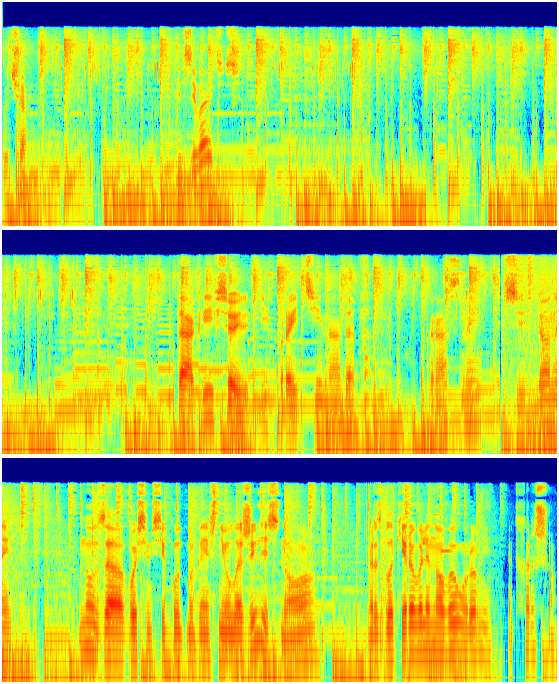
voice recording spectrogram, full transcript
Вы чё? Издеваетесь? Так, и все, и пройти надо красный, зеленый. Ну, за 8 секунд мы, конечно, не уложились, но разблокировали новые уровни. Это хорошо.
